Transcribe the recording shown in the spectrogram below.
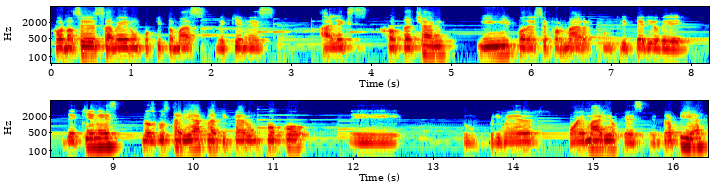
conocer, saber un poquito más de quién es Alex J. Chang y poderse formar un criterio de, de quién es. Nos gustaría platicar un poco de tu primer poemario, que es Entropía,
